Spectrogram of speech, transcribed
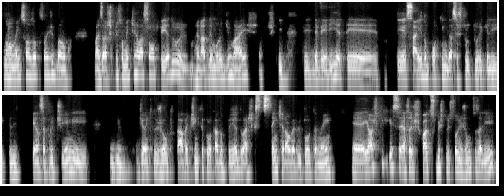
normalmente são as opções de banco. Mas acho que principalmente em relação ao Pedro, o Renato demorou demais. Acho que ele deveria ter, ter saído um pouquinho dessa estrutura que ele, que ele pensa para o time diante do jogo que estava, tinha que ter colocado o Pedro, acho que sem tirar o Gabigol também. É, e eu acho que esse, essas quatro substituições juntas ali,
